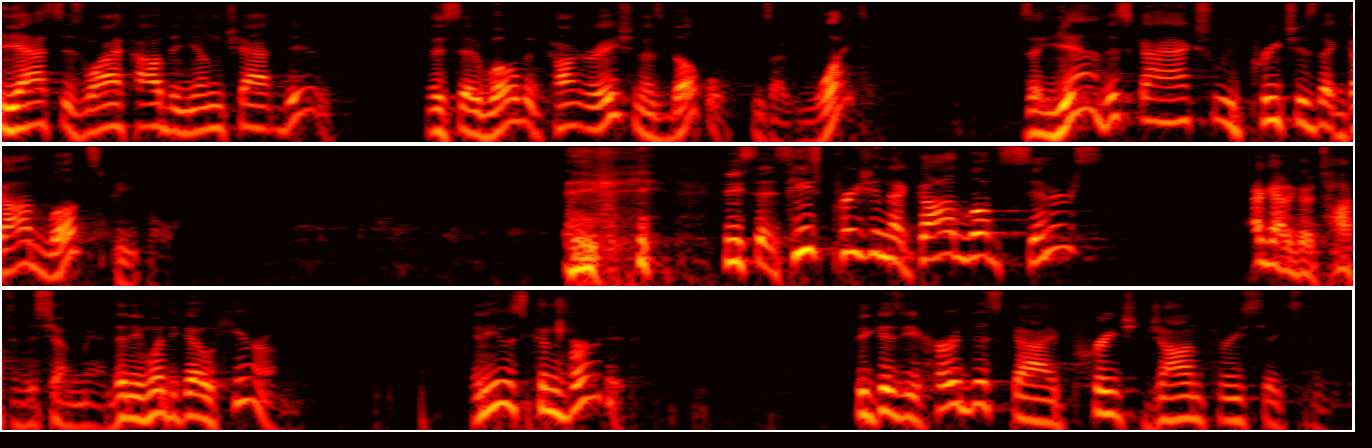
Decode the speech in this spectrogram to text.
he asked his wife, How'd the young chap do? They said, well, the congregation has doubled. He's like, what? He said, yeah, this guy actually preaches that God loves people. He, he says, he's preaching that God loves sinners? I got to go talk to this young man. Then he went to go hear him and he was converted because he heard this guy preach John 3:16.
